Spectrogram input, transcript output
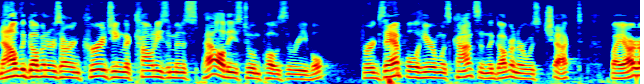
Now the governors are encouraging the counties and municipalities to impose their evil. For example, here in Wisconsin, the governor was checked by our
